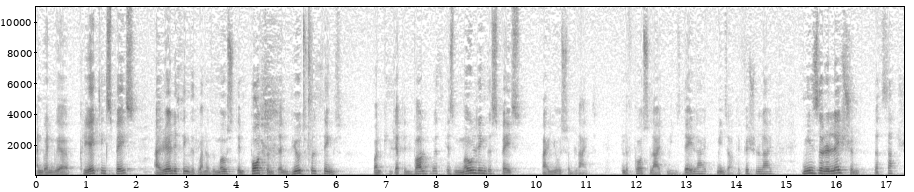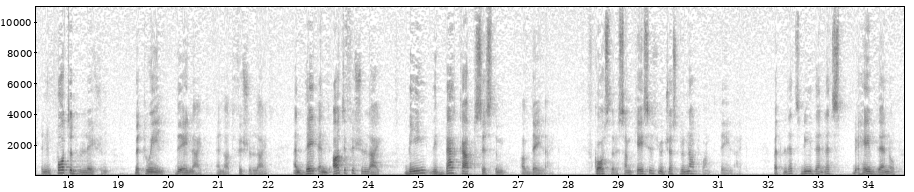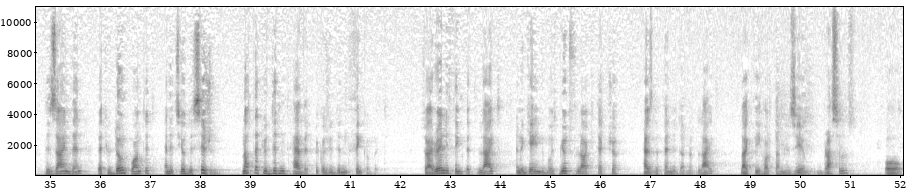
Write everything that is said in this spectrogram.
And when we are creating space, I really think that one of the most important and beautiful things one can get involved with is molding the space by use of light. And of course, light means daylight, means artificial light, means the relation that such an important relation between daylight and artificial light, and, day, and artificial light being the backup system of daylight. Of course, there are some cases you just do not want daylight. But let's be then, let's behave then or design then that you don't want it and it's your decision. Not that you didn't have it because you didn't think of it. So I really think that light, and again, the most beautiful architecture has depended on light, like the Horta Museum in Brussels, or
